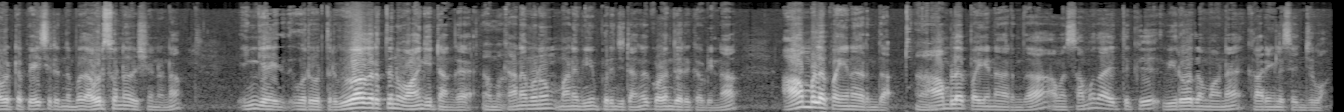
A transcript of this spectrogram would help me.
அவர்கிட்ட பேசிட்டு இருந்தபோது அவர் சொன்ன விஷயம் என்னன்னா இங்க ஒரு ஒருத்தர் விவாகரத்துன்னு வாங்கிட்டாங்க. கணவனும் மனைவியும் பிரிஞ்சுட்டாங்க. குழந்தை இருக்கு அப்படின்னா ஆம்பளை பையனா இருந்தா ஆம்பளை பையனா இருந்தா அவன் சமுதாயத்துக்கு விரோதமான காரியங்களை செஞ்சுவான்.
